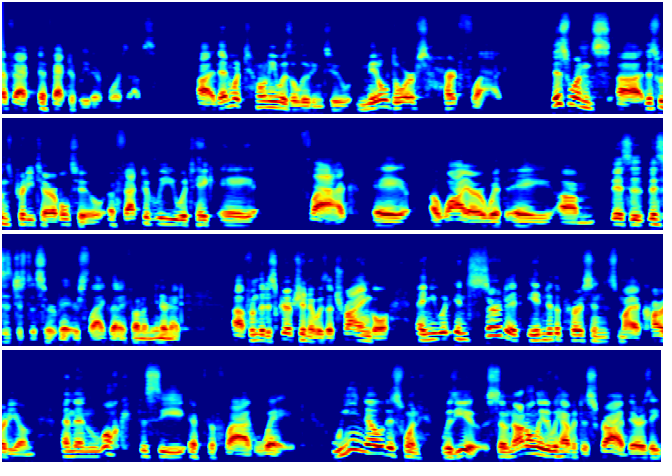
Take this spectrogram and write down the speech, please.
effect, effectively they're forceps. Uh, then what Tony was alluding to, Middeldorpf's heart flag. This one's uh, this one's pretty terrible too. Effectively, you would take a flag, a a wire with a um, this is this is just a surveyor's flag that I found on the internet. Uh, from the description, it was a triangle, and you would insert it into the person's myocardium and then look to see if the flag waved. We know this one was used. So not only do we have it described, there is a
